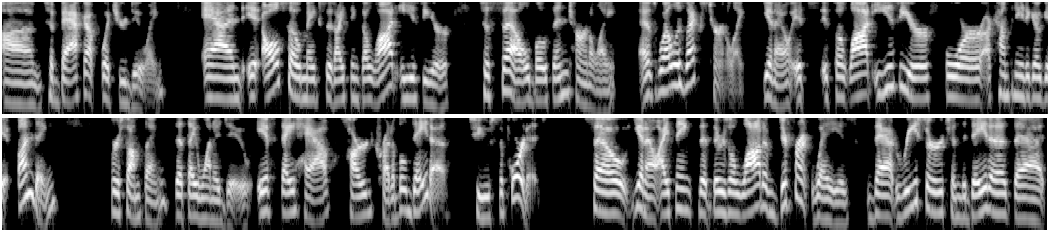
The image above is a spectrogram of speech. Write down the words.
um, to back up what you're doing. And it also makes it, I think, a lot easier to sell both internally as well as externally. You know, it's it's a lot easier for a company to go get funding for something that they want to do if they have hard credible data to support it. So, you know, I think that there's a lot of different ways that research and the data that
